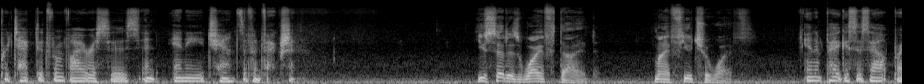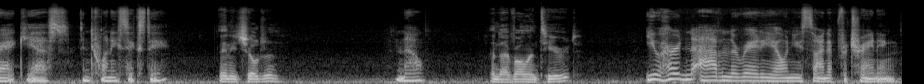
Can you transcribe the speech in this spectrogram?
protected from viruses and any chance of infection. You said his wife died. My future wife. In a Pegasus outbreak, yes, in 2060. Any children? No. And I volunteered? You heard an ad on the radio and you signed up for training.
